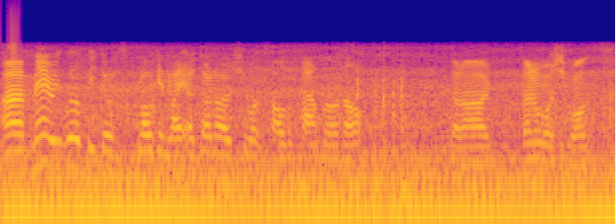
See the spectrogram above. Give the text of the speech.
Uh, Mary will be doing some vlogging later. I don't know if she wants to hold the camera or not. Don't know. Don't know what she wants.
